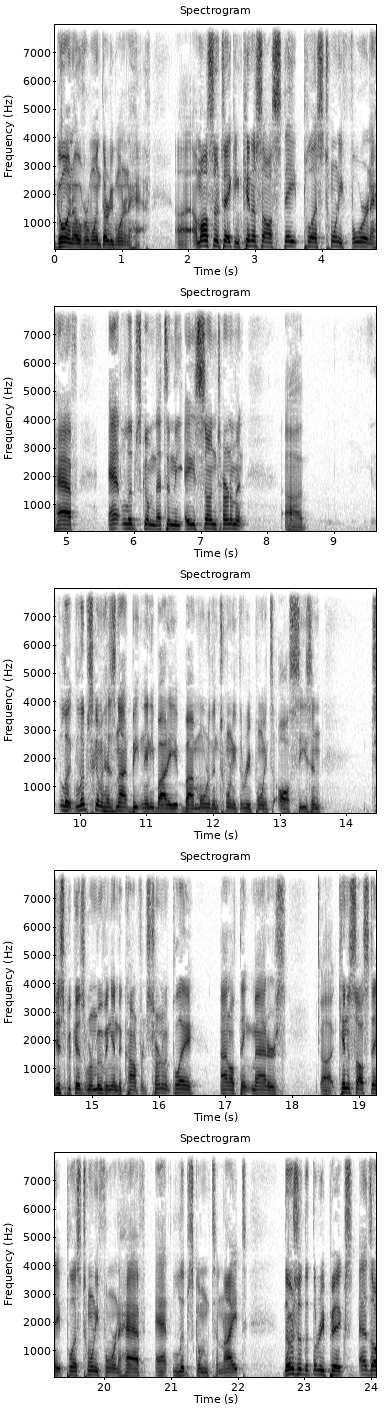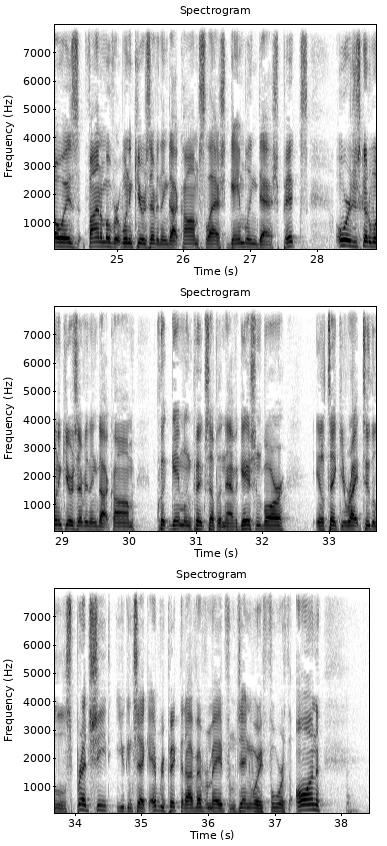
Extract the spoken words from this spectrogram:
going over 131 and a half. Uh, I'm also taking Kennesaw State plus 24 and a half at Lipscomb. That's in the ASUN tournament. Uh, look, Lipscomb has not beaten anybody by more than 23 points all season. Just because we're moving into conference tournament play, I don't think matters. Uh, Kennesaw State plus 24 and a half at Lipscomb tonight. Those are the three picks. As always, find them over at winningcureseverything.com slash gambling dash picks, or just go to winningcureseverything.com Click Gambling Picks up in the navigation bar. It'll take you right to the little spreadsheet. You can check every pick that I've ever made from January 4th on,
